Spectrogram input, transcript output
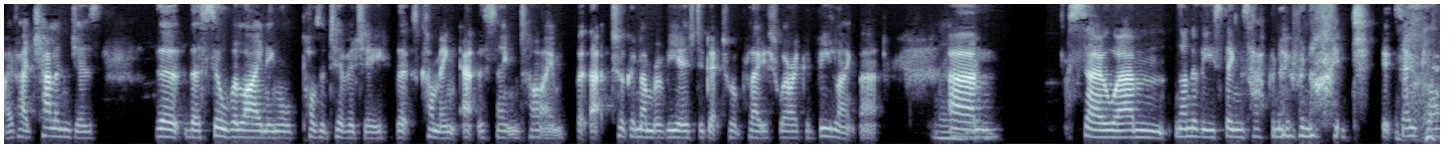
I've had challenges, the the silver lining or positivity that's coming at the same time. But that took a number of years to get to a place where I could be like that. Right. Um, so um, none of these things happen overnight. It's okay.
